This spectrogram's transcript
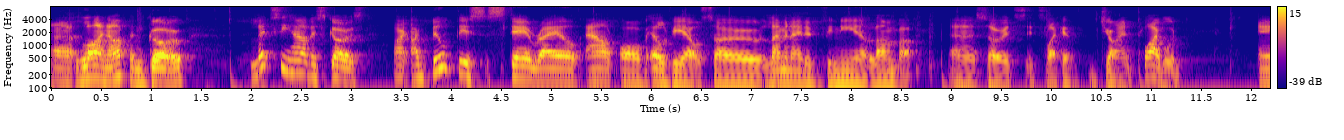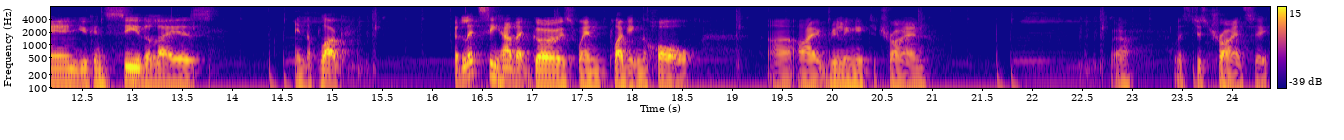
Uh, line up and go. Let's see how this goes. All right, I built this stair rail out of LVL, so laminated veneer lumber. Uh, so it's, it's like a giant plywood. And you can see the layers in the plug. But let's see how that goes when plugging the hole. Uh, I really need to try and, well, let's just try and see.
